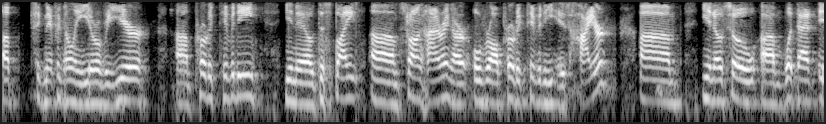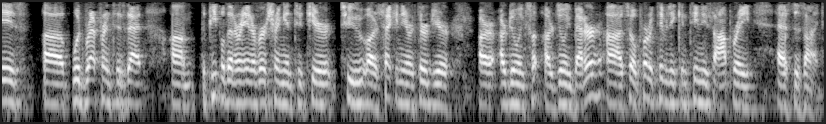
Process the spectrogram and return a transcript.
up significantly year-over-year. Um, productivity, you know, despite um, strong hiring, our overall productivity is higher. Um, you know, so um what that uh, would reference is that the people that are anniversarying into tier 2 or second year or third year are doing so are doing better. Uh so productivity continues to operate as designed.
